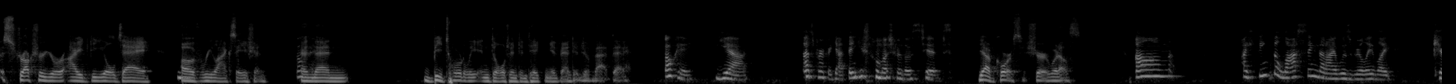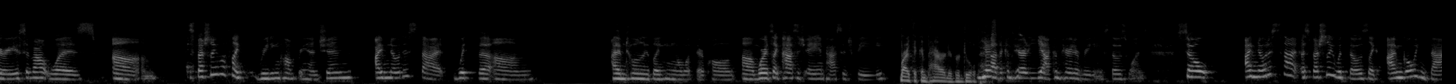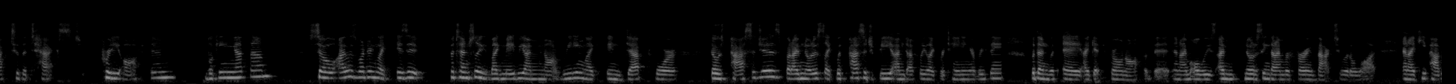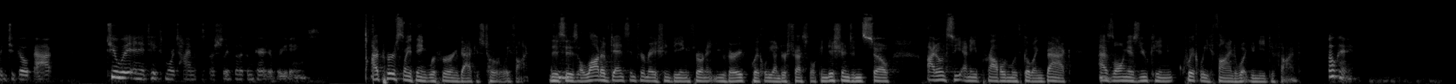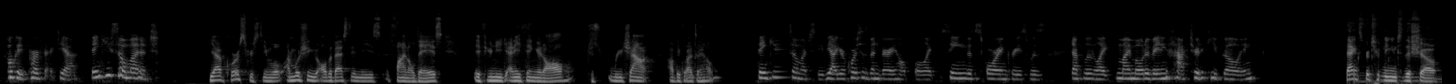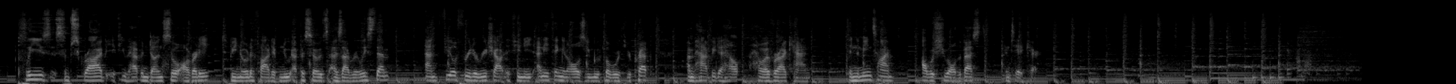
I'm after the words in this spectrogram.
structure your ideal day mm-hmm. of relaxation okay. and then be totally indulgent in taking advantage of that day. Okay. Yeah. That's perfect. Yeah. Thank you so much for those tips. Yeah, of course. Sure. What else? Um I think the last thing that I was really like curious about was um especially with like reading comprehension, I've noticed that with the um I'm totally blanking on what they're called, um, where it's like passage A and passage B. Right, the comparative or dual. Yeah, the comparative. Yeah, comparative readings, those ones. So I noticed that, especially with those, like I'm going back to the text pretty often, looking at them. So I was wondering, like, is it potentially like maybe I'm not reading like in depth for those passages, but I've noticed like with passage B, I'm definitely like retaining everything. But then with A, I get thrown off a bit. And I'm always, I'm noticing that I'm referring back to it a lot. And I keep having to go back to it. And it takes more time, especially for the comparative readings. I personally think referring back is totally fine. This mm-hmm. is a lot of dense information being thrown at you very quickly under stressful conditions. And so I don't see any problem with going back as mm-hmm. long as you can quickly find what you need to find. Okay. Okay, perfect. Yeah. Thank you so much. Yeah, of course, Christine. Well, I'm wishing you all the best in these final days. If you need anything at all, just reach out. I'll be glad to help. Thank you so much, Steve. Yeah, your course has been very helpful. Like seeing the score increase was definitely like my motivating factor to keep going. Thanks for tuning into the show. Please subscribe if you haven't done so already to be notified of new episodes as I release them. And feel free to reach out if you need anything at all as you move forward with your prep. I'm happy to help however I can. In the meantime, I'll wish you all the best and take care.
